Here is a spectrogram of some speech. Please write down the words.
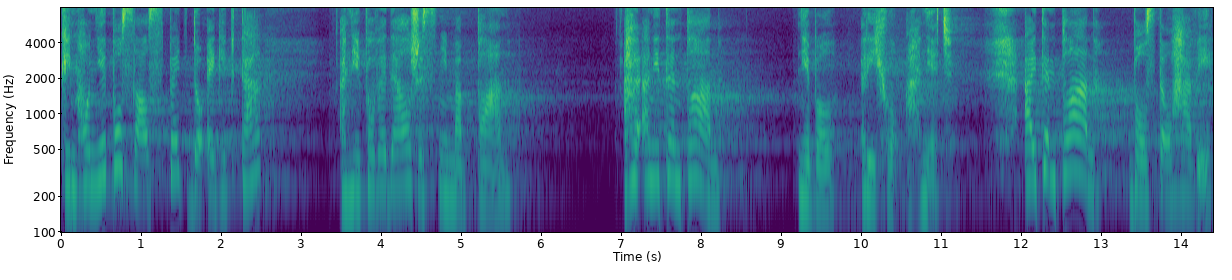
Kým ho neposlal späť do Egypta a nepovedal, že s ním má plán. Ale ani ten plán nebol rýchlo a hneď. Aj ten plán bol zdlhavý.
